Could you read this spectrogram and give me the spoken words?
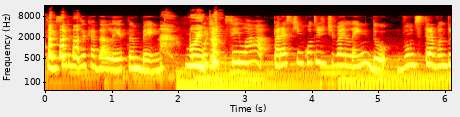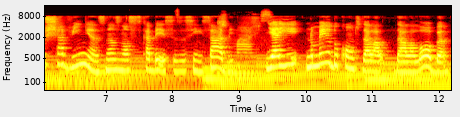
Tenho certeza que a da Lê também. Muito. Porque, sei lá, parece que enquanto a gente vai lendo, vão destravando chavinhas nas nossas cabeças, assim, sabe? Demais. E aí, no meio do conto da, La- da La Loba,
